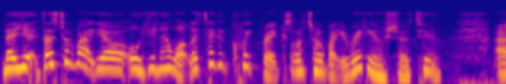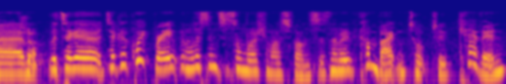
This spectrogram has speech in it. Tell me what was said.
Now, you, let's talk about your. Oh, you know what? Let's take a quick break because I want to talk about your radio show too. Um, Sure. We'll take a take a quick break. We'll listen to some words from our sponsors, and then we'll come back and talk to Kevin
